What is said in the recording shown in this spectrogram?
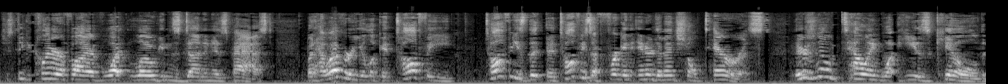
just to clarify of what Logan's done in his past. But however you look at Toffee, Toffee's the uh, Toffee's a friggin' interdimensional terrorist. There's no telling what he has killed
